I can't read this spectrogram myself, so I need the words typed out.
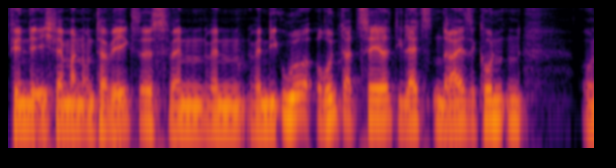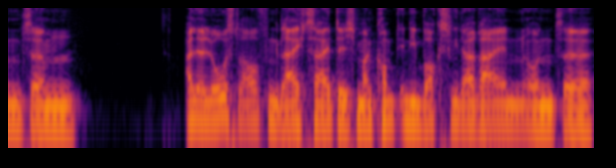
finde ich, wenn man unterwegs ist, wenn, wenn, wenn die Uhr runterzählt, die letzten drei Sekunden und ähm, alle loslaufen gleichzeitig, man kommt in die Box wieder rein und äh,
